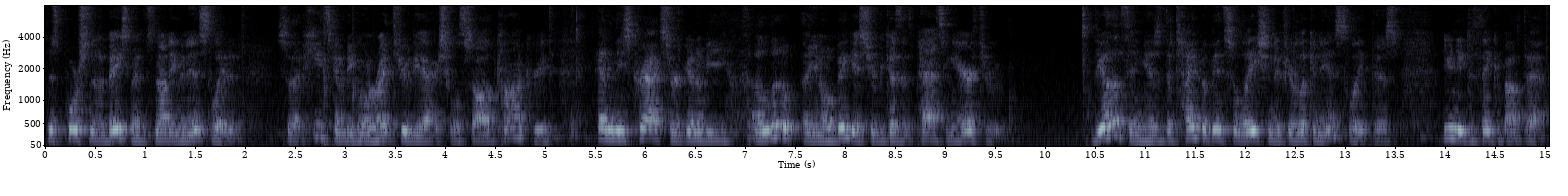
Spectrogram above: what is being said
this portion of the basement, it's not even insulated. So that heat's going to be going right through the actual solid concrete. And these cracks are going to be a little, you know, a big issue because it's passing air through. The other thing is the type of insulation, if you're looking to insulate this, you need to think about that.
